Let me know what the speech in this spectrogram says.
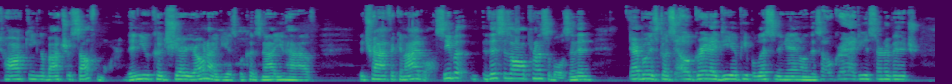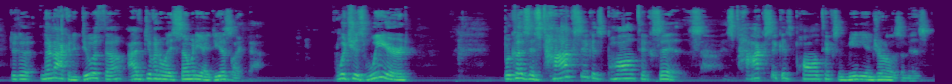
talking about yourself more. Then you could share your own ideas because now you have the traffic and eyeballs. See, but this is all principles. And then everybody's going to say, "Oh, great idea!" People listening in on this, "Oh, great idea, Cernovich." They're not going to do it though. I've given away so many ideas like that, which is weird Because as toxic as politics is, as toxic as politics and media and journalism is,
